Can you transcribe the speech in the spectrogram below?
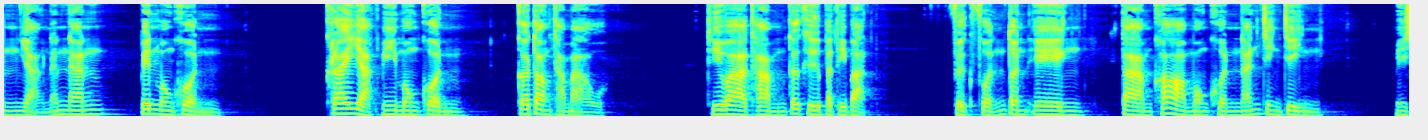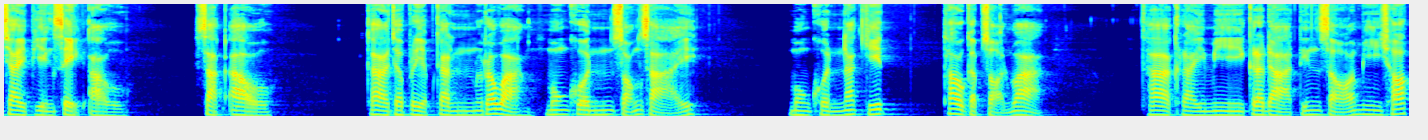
ำอย่างนั้นๆ เป็นมงคล ใครอยากมีมงคลก็ต้องทำเอา ที่ว่าทำก็คือปฏิบัติ ฝึกฝนตนเอง ตามข้อมงคลนั้นจริงๆไม่ใช่เพียงเสกเอา สักเอา ถ้าจะเปรียบกันระหว่างมงคลสองสาย มงคลนักคิด เท่ากับสอนว่า ถ้าใครมีกระดาษดินสอมีช็อก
